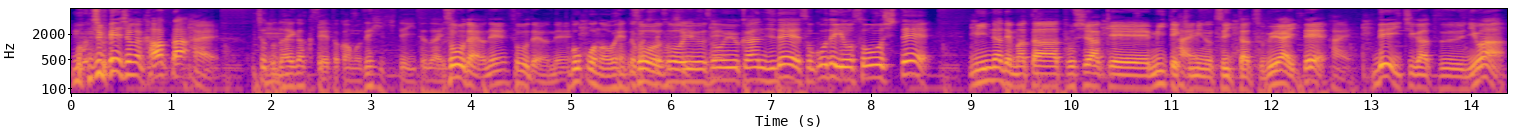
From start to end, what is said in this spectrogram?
い。モチベーションが変わった、はいちょっと大学生とかもぜひ来ていただいて、そうだよね。そうだよね。母校の応援とかしてそうほしいそういうそうういう感じでそこで予想してみんなでまた年明け見てはい。君のツイッターつぶやいて、はい。で1月には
